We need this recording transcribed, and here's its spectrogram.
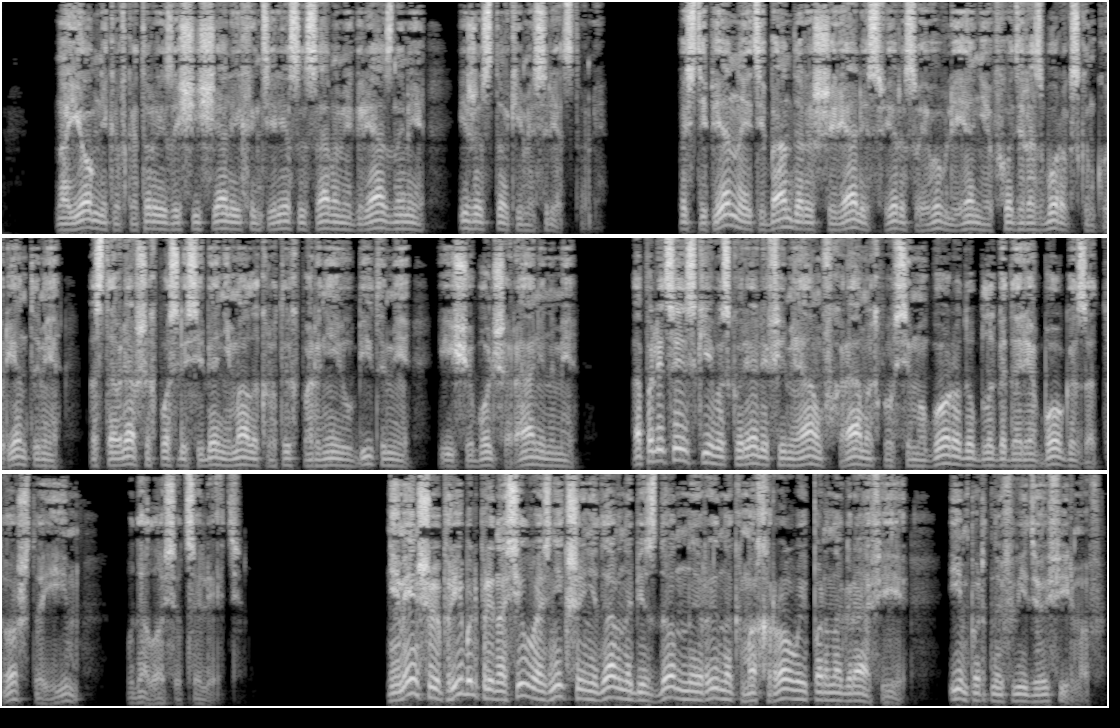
Наемников, которые защищали их интересы самыми грязными и жестокими средствами. Постепенно эти банды расширяли сферы своего влияния в ходе разборок с конкурентами, оставлявших после себя немало крутых парней убитыми и еще больше ранеными, а полицейские воскуряли фимиам в храмах по всему городу благодаря Бога за то, что им удалось уцелеть. Не меньшую прибыль приносил возникший недавно бездонный рынок махровой порнографии, импортных видеофильмов.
